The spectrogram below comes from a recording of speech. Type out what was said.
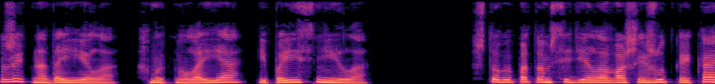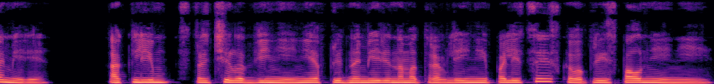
«Жить надоело», — хмыкнула я и пояснила. «Чтобы потом сидела в вашей жуткой камере, а Клим строчил обвинение в преднамеренном отравлении полицейского при исполнении».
